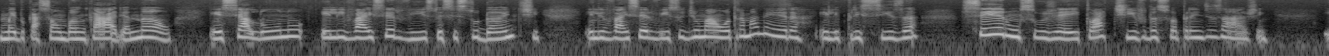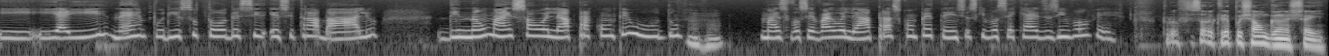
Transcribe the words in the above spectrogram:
uma educação bancária. Não, esse aluno ele vai ser visto, esse estudante ele vai ser visto de uma outra maneira. Ele precisa ser um sujeito ativo da sua aprendizagem. E, e aí, né, por isso todo esse, esse trabalho de não mais só olhar para conteúdo, uhum. mas você vai olhar para as competências que você quer desenvolver. Professor, eu queria puxar um gancho aí,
